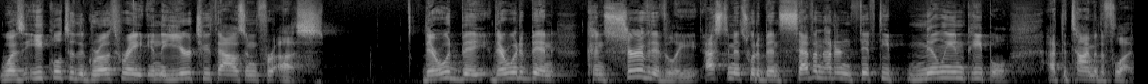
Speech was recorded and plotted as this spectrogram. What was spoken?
was equal to the growth rate in the year 2000 for us, there would, be, there would have been, conservatively, estimates would have been 750 million people at the time of the flood.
